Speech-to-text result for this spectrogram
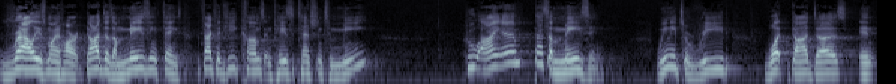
rallies my heart. God does amazing things. The fact that he comes and pays attention to me, who I am, that's amazing. We need to read what God does in,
